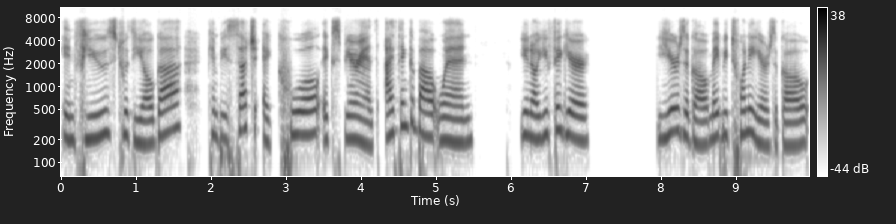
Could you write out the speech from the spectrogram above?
infused with yoga can be such a cool experience. I think about when, you know, you figure years ago, maybe 20 years ago,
